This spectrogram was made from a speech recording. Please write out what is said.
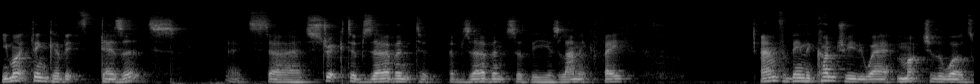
you might think of its deserts, its uh, strict observant observance of the Islamic faith, and for being the country where much of the world's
